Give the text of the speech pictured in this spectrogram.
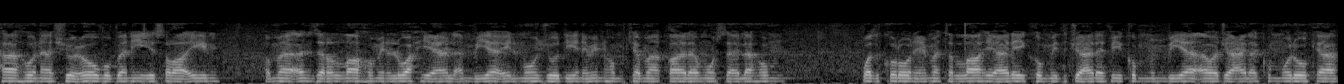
ها هنا شعوب بني إسرائيل وما أنزل الله من الوحي على الأنبياء الموجودين منهم كما قال موسى لهم واذكروا نعمة الله عليكم إذ جعل فيكم أنبياء وجعلكم ملوكا.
